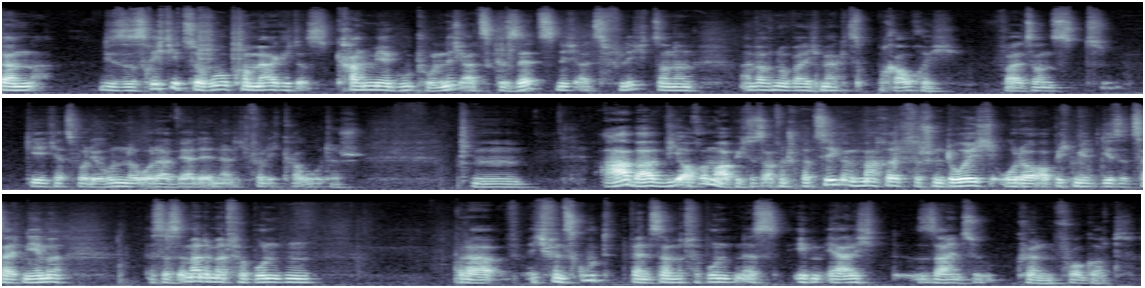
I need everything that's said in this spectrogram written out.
dann dieses richtig zur Ruhe kommen, merke ich, das kann mir gut tun. Nicht als Gesetz, nicht als Pflicht, sondern einfach nur, weil ich merke, das brauche ich. Weil sonst gehe ich jetzt vor die Hunde oder werde innerlich völlig chaotisch. Hm. Aber wie auch immer, ob ich das auf einen Spaziergang mache zwischendurch oder ob ich mir diese Zeit nehme, ist es immer damit verbunden, oder ich finde es gut, wenn es damit verbunden ist, eben ehrlich sein zu können vor Gott.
